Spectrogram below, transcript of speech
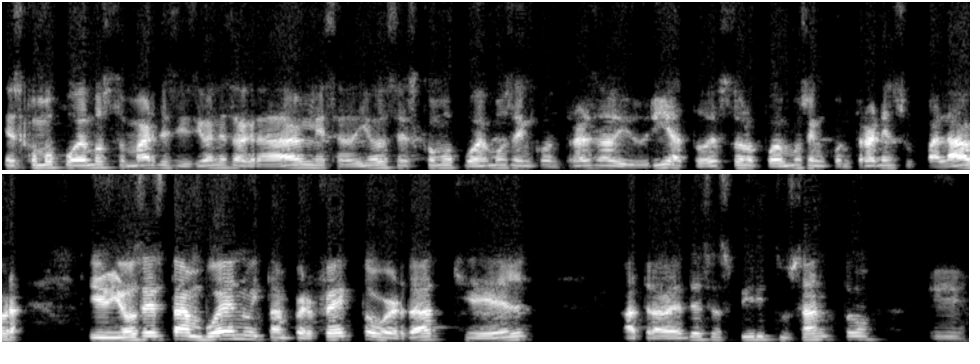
es cómo podemos tomar decisiones agradables a Dios, es cómo podemos encontrar sabiduría. Todo esto lo podemos encontrar en su palabra. Y Dios es tan bueno y tan perfecto, ¿verdad? Que Él, a través de su Espíritu Santo, eh,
